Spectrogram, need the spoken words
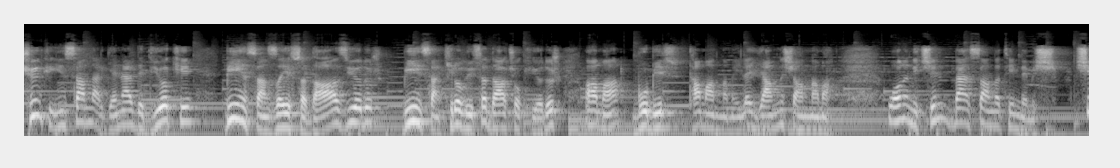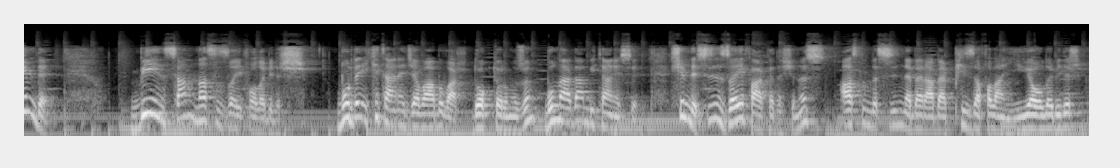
Çünkü insanlar genelde diyor ki bir insan zayıfsa daha az yiyordur, bir insan kiloluysa daha çok yiyordur. Ama bu bir tam anlamıyla yanlış anlama. Onun için ben size anlatayım demiş. Şimdi bir insan nasıl zayıf olabilir? Burada iki tane cevabı var doktorumuzun. Bunlardan bir tanesi. Şimdi sizin zayıf arkadaşınız aslında sizinle beraber pizza falan yiyor olabilir.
